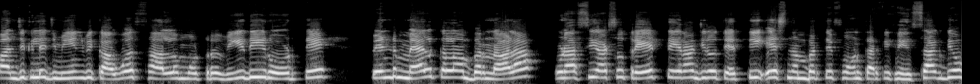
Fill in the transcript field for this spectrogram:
5 ਕਿੱਲੇ ਜ਼ਮੀਨ ਵਿਕਾਊ ਹੈ ਸਾਲ ਮੋਟਰ 20 ਦੀ ਰੋਡ ਤੇ ਪਿੰਡ ਮਹਿਲ ਕਲਾਂ ਬਰਨਾਲਾ 79863 13033 ਇਸ ਨੰਬਰ ਤੇ ਫੋਨ ਕਰਕੇ ਖਰੀਦ ਸਕਦੇ ਹੋ।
